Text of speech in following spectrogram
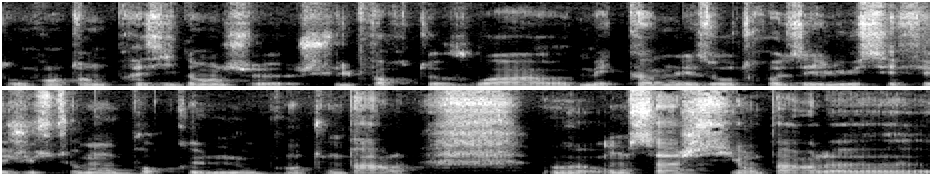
Donc en tant que président, je, je suis le porte-voix, mais comme les autres élus, c'est fait justement pour que nous, quand on parle, euh, on sache si on parle euh,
